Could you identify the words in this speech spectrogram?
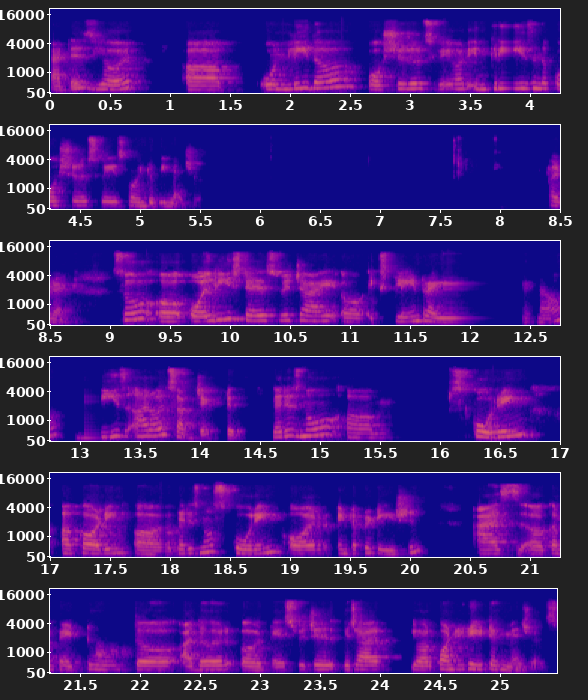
That is here, uh, only the postural sway or increase in the postural sway is going to be measured. All right. So uh, all these tests which I uh, explained right now, these are all subjective. There is no um, scoring according, uh, there is no scoring or interpretation as uh, compared to the other uh, tests, which is which are your quantitative measures,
